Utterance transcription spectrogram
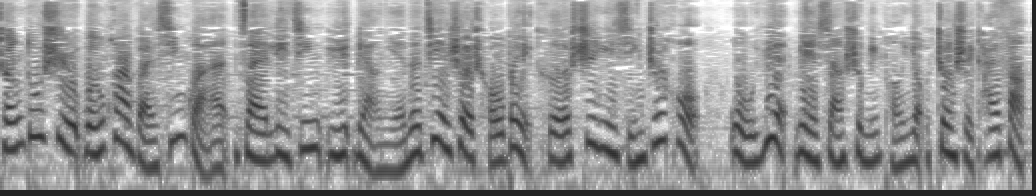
成都市文化馆新馆在历经逾两年的建设筹备和试运行之后，五月面向市民朋友正式开放。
